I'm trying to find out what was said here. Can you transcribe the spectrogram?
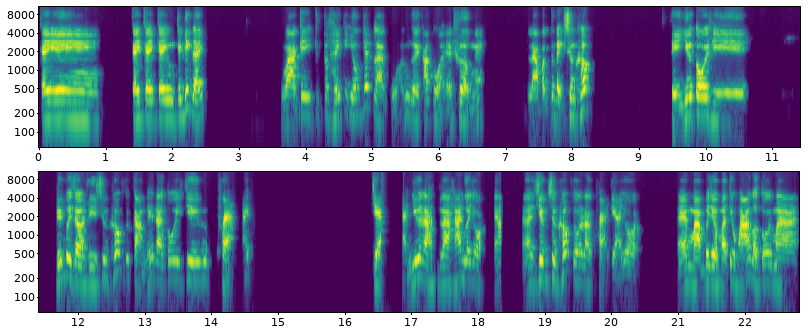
cái cái cái cái cái đích đấy. Và cái tôi thấy cái yếu nhất là của người cao tuổi ấy, thường ấy là bằng cái bệnh xương khớp. Thì như tôi thì đến bây giờ thì xương khớp tôi cảm thấy là tôi chỉ khỏe trẻ như là là 20 rồi. Riêng xương khớp tôi là khỏe trẻ rồi. Đấy, mà bây giờ mà tiêu hóa của tôi mà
